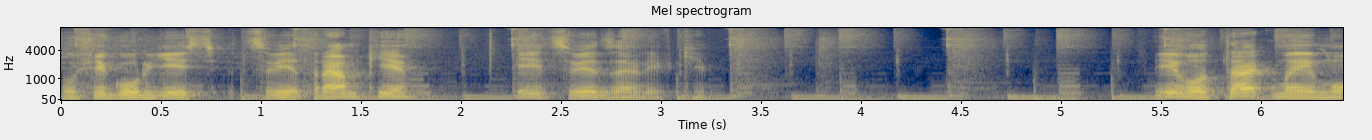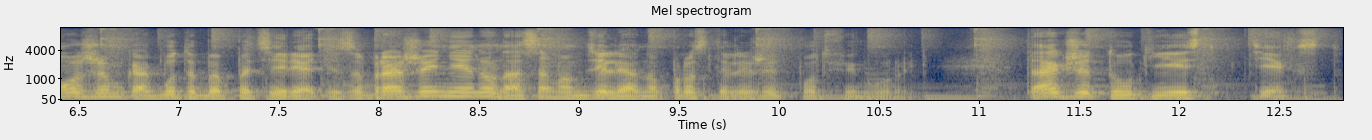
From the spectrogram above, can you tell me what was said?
У фигур есть цвет рамки и цвет заливки. И вот так мы можем как будто бы потерять изображение, но на самом деле оно просто лежит под фигурой. Также тут есть текст.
